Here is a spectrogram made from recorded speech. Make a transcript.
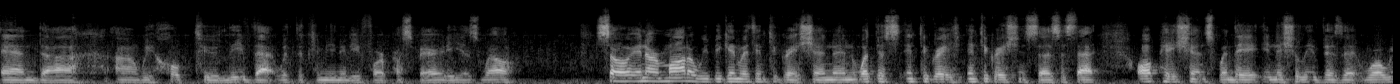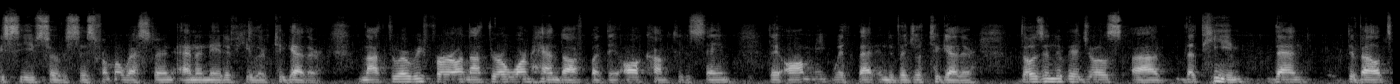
and uh, uh, we hope to leave that with the community for prosperity as well. So, in our model, we begin with integration. And what this integra- integration says is that all patients, when they initially visit, will receive services from a Western and a Native healer together. Not through a referral, not through a warm handoff, but they all come to the same, they all meet with that individual together. Those individuals, uh, the team, then develops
